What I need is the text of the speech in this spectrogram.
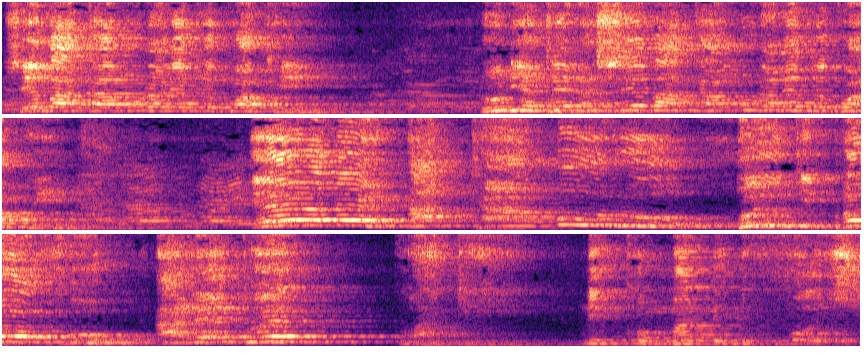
sema akaamuru aletwe kwake. Rudia tena, Sheba akaamuru aletwe kwake. Ewe akaamuru huyu kipofu aletwe kwake. Ni commanded voice,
